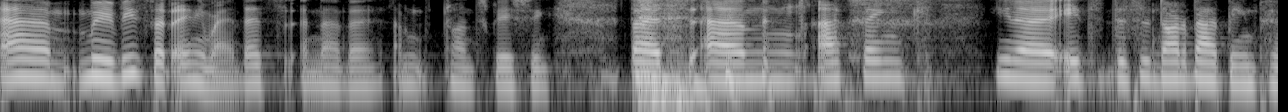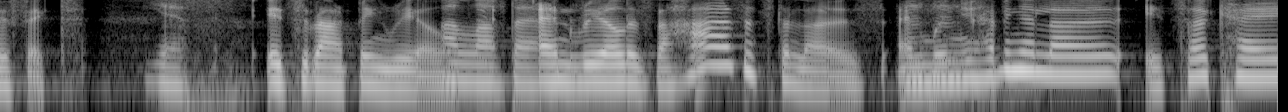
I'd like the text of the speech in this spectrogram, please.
um, movies. But anyway, that's another. I'm transgressing, but um, I think you know, it's this is not about being perfect. yes. It's about being real. I love that. And real is the highs, it's the lows. And when Mhm. you're having a low, it's okay.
